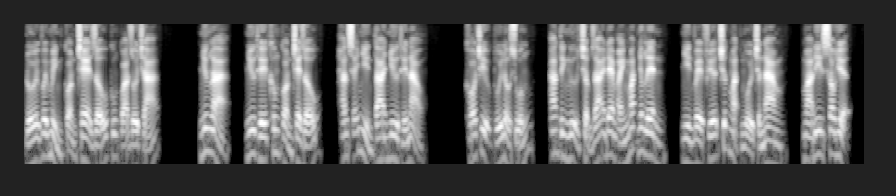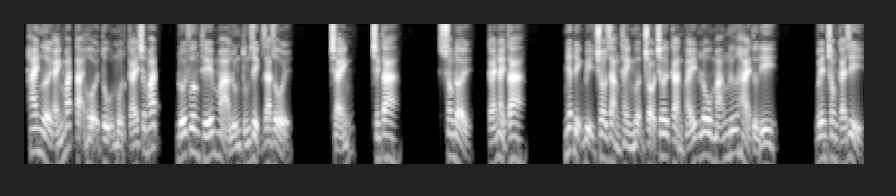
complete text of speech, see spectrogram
đối với mình còn che giấu cũng quá dối trá. Nhưng là, như thế không còn che giấu, hắn sẽ nhìn ta như thế nào? Khó chịu túi lầu xuống, an tình ngự chậm rãi đem ánh mắt nhấc lên, nhìn về phía trước mặt ngồi trần nam, mà đi sau hiện, hai người ánh mắt tại hội tụ một cái trước mắt, đối phương thế mà lúng túng dịch ra rồi. Tránh tránh ta. Xong đời, cái này ta nhất định bị cho rằng thành mượn trò chơi càn quấy lô mãng nữ hải tử đi. Bên trong cái gì?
